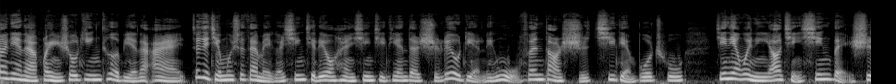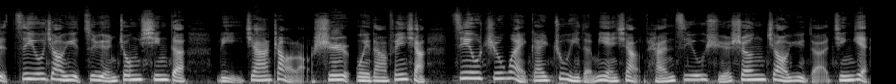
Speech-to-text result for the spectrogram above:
教电台欢迎收听《特别的爱》这个节目，是在每个星期六和星期天的十六点零五分到十七点播出。今天为您邀请新北市资优教育资源中心的李家照老师，为大家分享资优之外该注意的面向，谈资优学生教育的经验。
